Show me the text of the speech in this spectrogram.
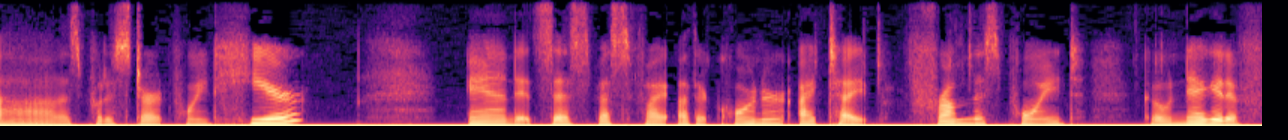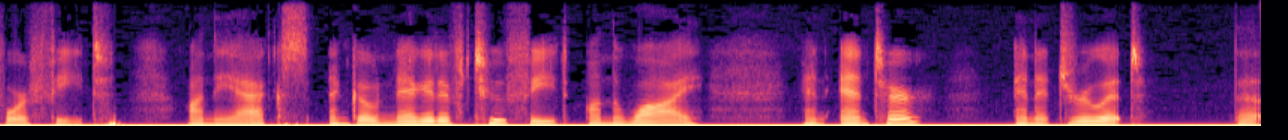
Uh, let's put a start point here, and it says specify other corner. I type from this point, go negative 4 feet on the x, and go negative 2 feet on the y, and enter, and it drew it, the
